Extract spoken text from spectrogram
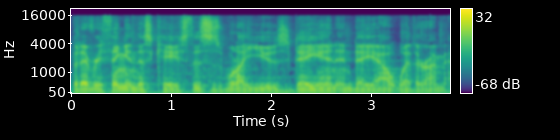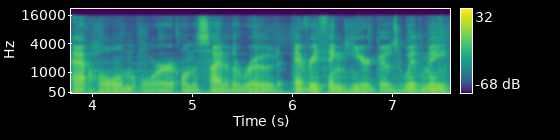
But everything in this case, this is what I use day in and day out, whether I'm at home or on the side of the road. Everything here goes with me.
